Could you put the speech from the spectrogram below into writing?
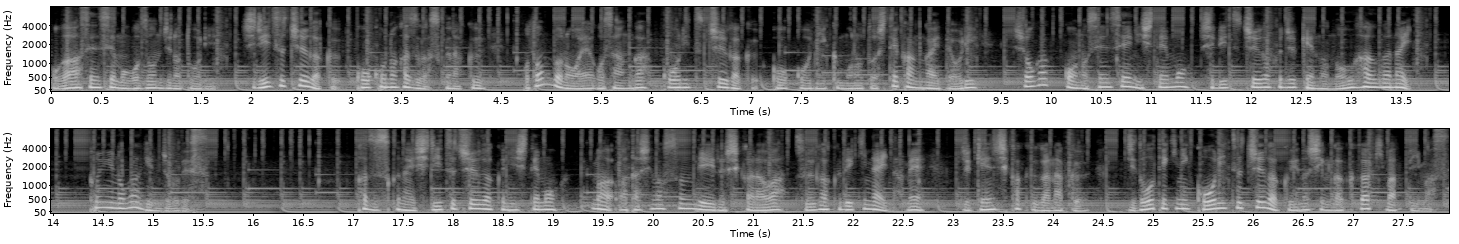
小川先生もご存知の通り私立中学高校の数が少なくほとんどの親御さんが公立中学高校に行くものとして考えており小学校の先生にしても私立中学受験のノウハウがないというのが現状です。数少ない私立中学にしても今私の住んでいる市からは通学できないため受験資格がなく自動的に公立中学への進学が決まっています。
